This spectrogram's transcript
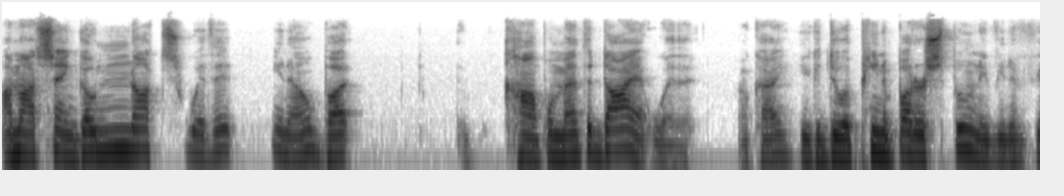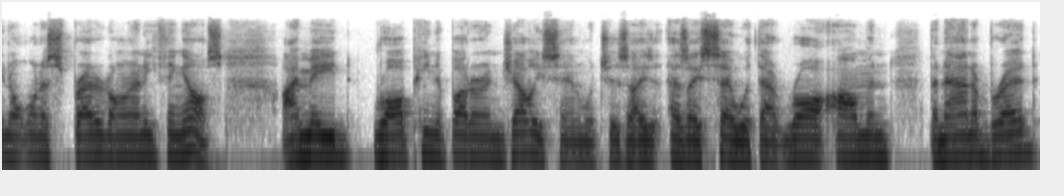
I'm not saying go nuts with it, you know, but complement the diet with it. Okay, you could do a peanut butter spoon if you, if you don't want to spread it on anything else. I made raw peanut butter and jelly sandwiches, I, as I said, with that raw almond banana bread,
